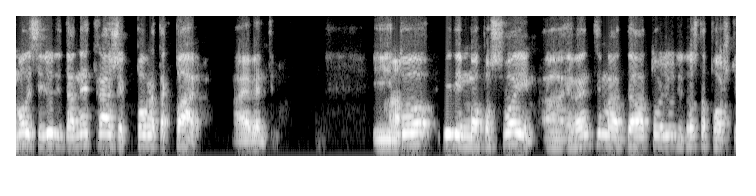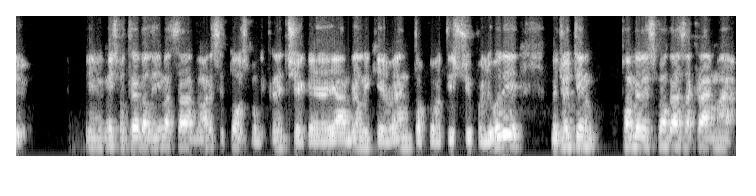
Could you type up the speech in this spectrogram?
moli se ljudi da ne traže povratak para na eventima. I A. to vidimo po svojim a, eventima da to ljudi dosta poštuju. I mi smo trebali imati sada 28.3. e, jedan veliki event oko 1500 ljudi, međutim pomjeli smo ga za kraj maja,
